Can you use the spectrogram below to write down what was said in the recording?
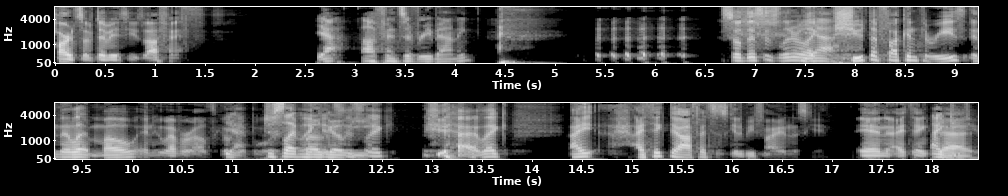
parts of WSU's offense? Yeah. Offensive rebounding. So this is literally like shoot the fucking threes and then let Mo and whoever else go Yeah, get boards. just let Mo it's go just eat. Like, yeah, like I I think the offense is going to be fine in this game, and I think I that do too.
